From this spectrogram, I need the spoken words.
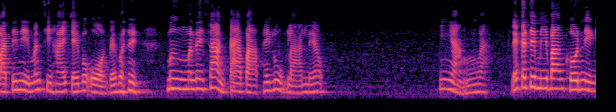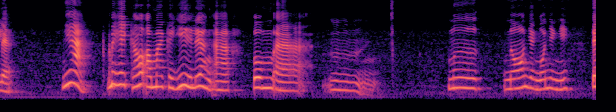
บัดที่นี่มันสิหายใจบ่ออกได้บัดนี้มึงมันได้สร้างตาบาปให้ลูกหลานแล้วนี่หยังวะแล้วก็จะมีบางคนอีกแหละ เนี่ย ไม่ให้เขาเอามาขยี้เรื่องอ่าปมอ่า มือน้องอย่างง้นอย่างนี้ แต่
